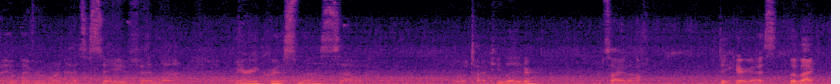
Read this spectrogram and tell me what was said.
I hope everyone has a safe and uh, Merry Christmas. So, we'll talk to you later. I'm signing off. Take care, guys. Bye bye.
